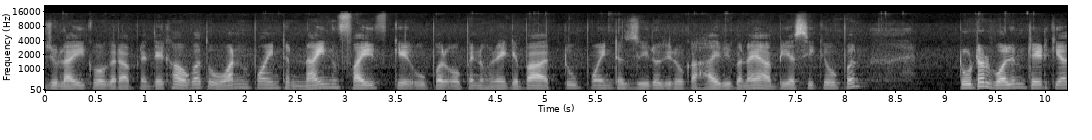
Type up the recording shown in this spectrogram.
जुलाई को अगर आपने देखा होगा तो 1.95 के ऊपर ओपन होने के बाद 2.00 का हाई भी बनाया बीएससी के ऊपर। टोटल वॉल्यूम ट्रेड किया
